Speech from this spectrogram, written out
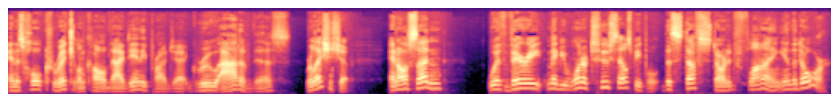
and this whole curriculum called the Identity Project grew out of this relationship. And all of a sudden, with very maybe one or two salespeople, the stuff started flying in the door.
